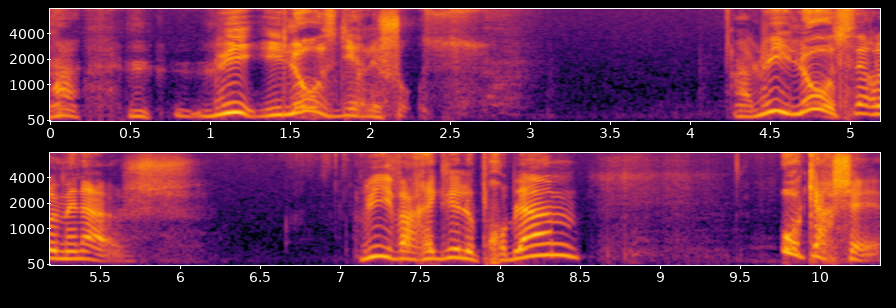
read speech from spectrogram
Hein, lui, il ose dire les choses. Hein, lui, il ose faire le ménage. Lui, il va régler le problème au karcher.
